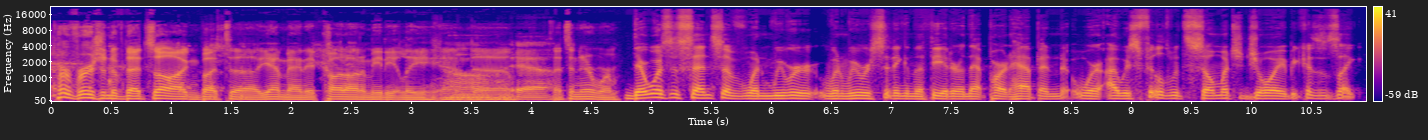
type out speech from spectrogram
her version of that song, but uh, yeah, man, it caught on immediately, and Oh, uh, yeah. that's an earworm. there was a sense of when we were when we were sitting in the theater and that part happened where I was filled with so much joy because it's like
